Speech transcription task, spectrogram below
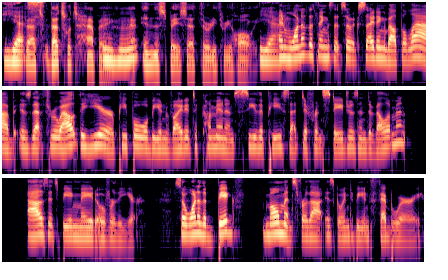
Yes. That's that's what's happening Mhm. at- in the space at 33 Hawley. Yeah. And one of the things that's so exciting about the lab is that throughout the year, people will be invited to come in and see the piece at different stages in development as it's being made over the year. So, one of the big f- moments for that is going to be in February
